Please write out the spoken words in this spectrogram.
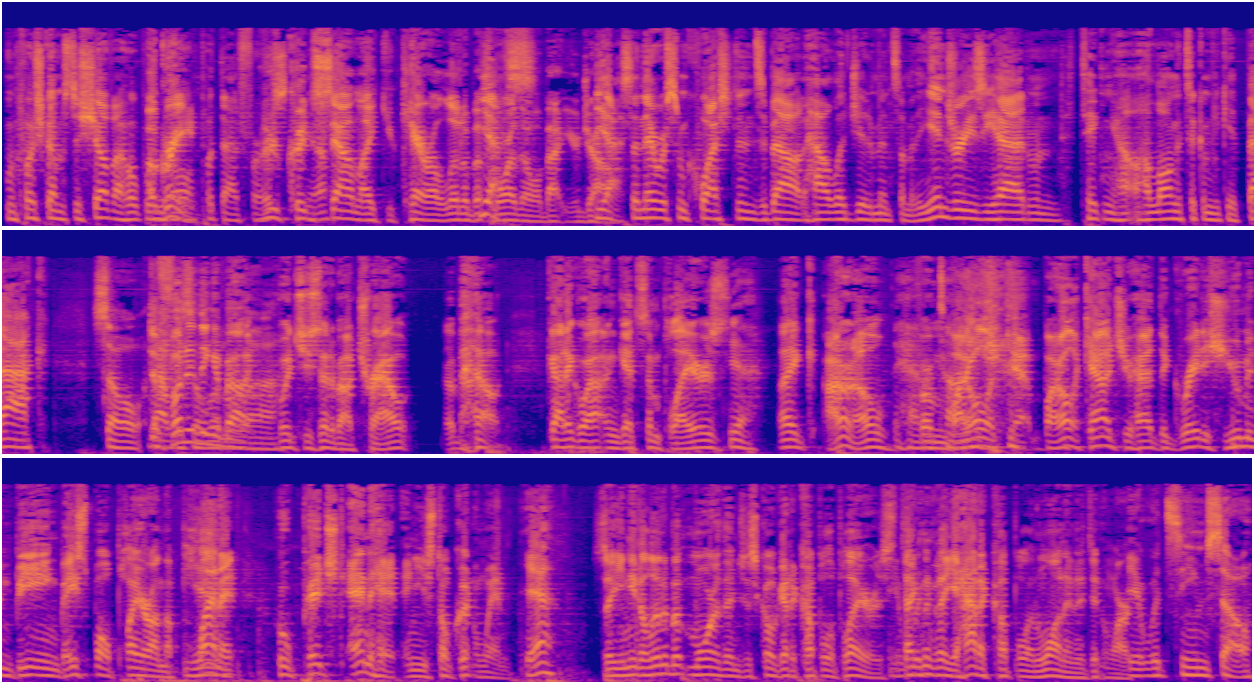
when push comes to shove, I hope we Agreed. all put that first. You could you know? sound like you care a little bit Yes. more though about your job. Yes, and there were some questions about how legitimate some of the injuries he had when taking how, how long it took him to get back. So The funny thing little, about uh, what you said about Trout, about got to go out and get some players. Yeah. Like, I don't know. From by all, acca- by all accounts, you had the greatest human being baseball player on the planet who pitched and hit, and you still couldn't win. yeah, So you need a little bit more than just go get a couple of players. Technically, you had a couple and one, and it didn't work. it would seem so.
